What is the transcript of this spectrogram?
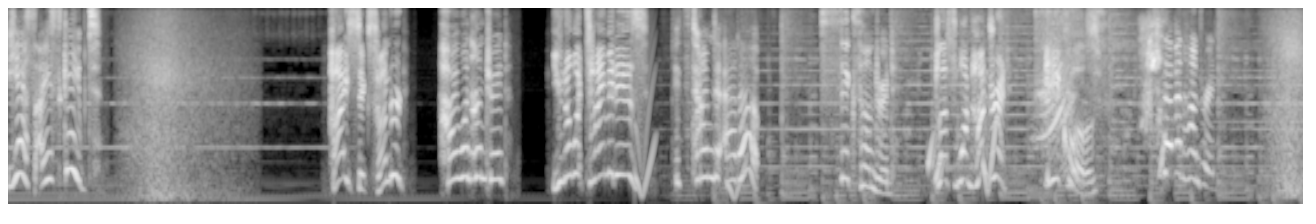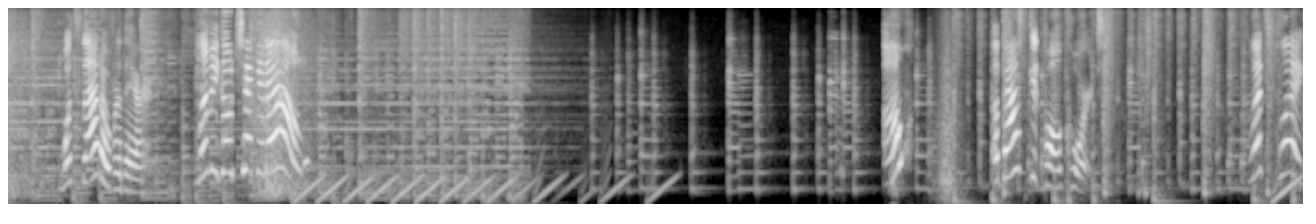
Yes, I escaped. Hi, 600. Hi, 100. You know what time it is? It's time to add up. 600 Plus 100 equals. 700. What's that over there? Let me go check it out. Oh? A basketball court. Let's play.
